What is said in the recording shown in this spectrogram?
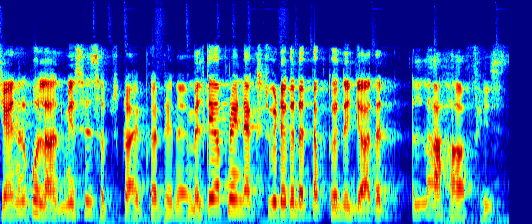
चैनल को लाजमी से सब्सक्राइब कर देना है। मिलते हैं अपने नेक्स्ट वीडियो के अंदर। तब तक इजाज़त। अल्लाह हाफिज़।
